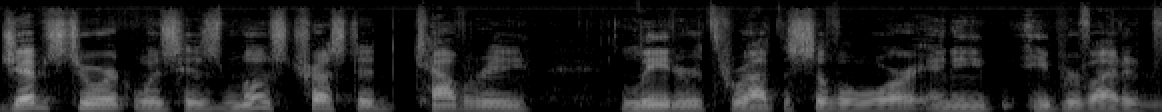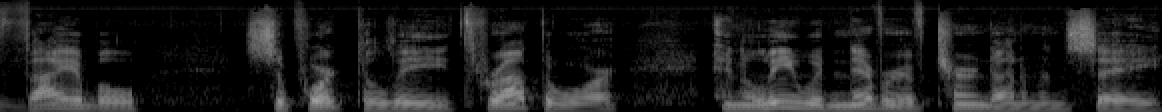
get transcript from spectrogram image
Jeb Stuart was his most trusted cavalry leader throughout the Civil War, and he, he provided valuable support to Lee throughout the war. And Lee would never have turned on him and say,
